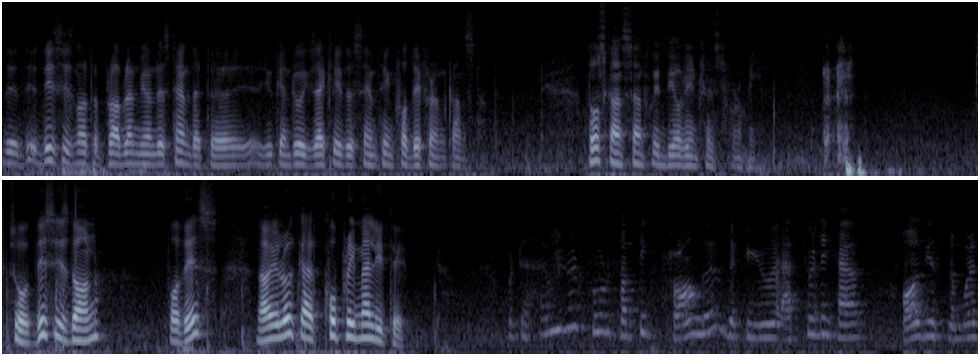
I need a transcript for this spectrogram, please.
the, the, this is not a problem. You understand that uh, you can do exactly the same thing for different constants. Those constants will be of interest for me. so this is done for this. Now you look at coprimality. But have you not proved something stronger that you actually have all these numbers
